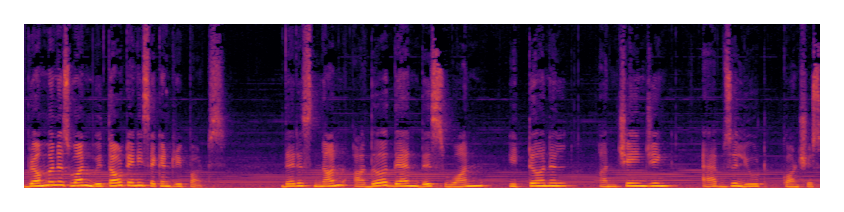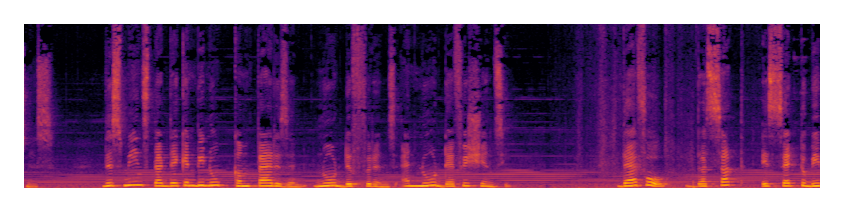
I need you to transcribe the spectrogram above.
Brahman is one without any secondary parts. There is none other than this one eternal, unchanging, absolute consciousness. This means that there can be no comparison, no difference, and no deficiency. Therefore, the Sat is said to be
